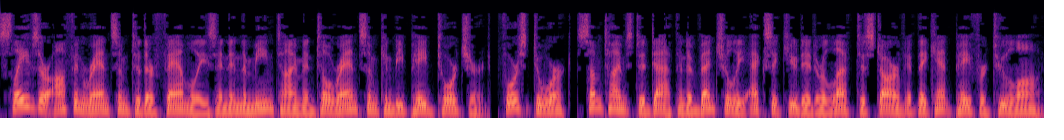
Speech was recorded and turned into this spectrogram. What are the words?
Slaves are often ransomed to their families and in the meantime until ransom can be paid tortured, forced to work, sometimes to death and eventually executed or left to starve if they can't pay for too long.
